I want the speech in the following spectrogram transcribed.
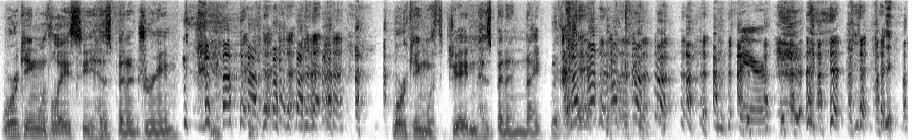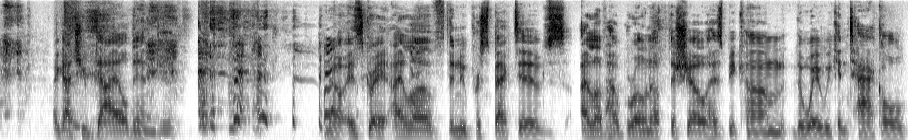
Working with Laci has been a dream. Working with Jaidyn has been a nightmare. Fair. I got you dialed in, dude. No, it's great. I love the new perspectives. I love how grown up the show has become, the way we can tackle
